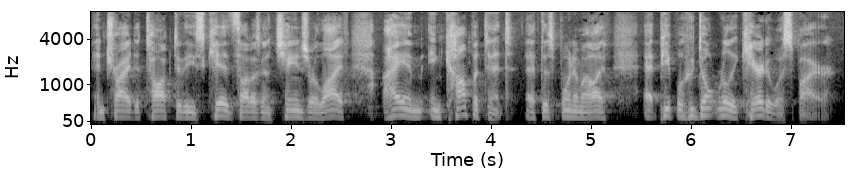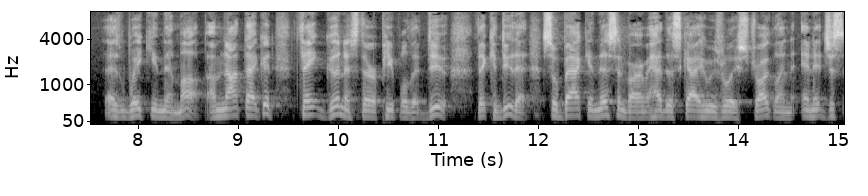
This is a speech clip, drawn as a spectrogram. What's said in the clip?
and tried to talk to these kids. Thought I was going to change their life. I am incompetent at this point in my life at people who don't really care to aspire as waking them up. I'm not that good. Thank goodness there are people that do that can do that. So back in this environment, I had this guy who was really struggling, and it just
